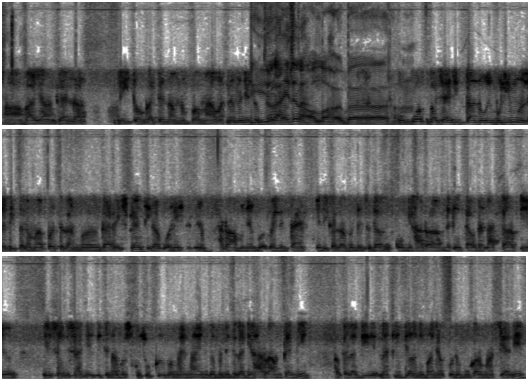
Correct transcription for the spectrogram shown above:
Ah, bayangkanlah. Dia itu orang kata nak menempah maut namanya tu. Itulah, itulah. Allah Akbar Hmm. Bahasa Haji tahun 2005 lagi dalam apa telah menggariskan tidak boleh ya, haram menyambut Valentine. Jadi kalau benda tu dah hukum haram, dah kita tahu dah latar dia, eh saja-saja kita nak bersuka-suka bermain-main dengan benda telah diharamkan ni, atau lagi natijah ni banyak pada mungkar maksiat ni,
